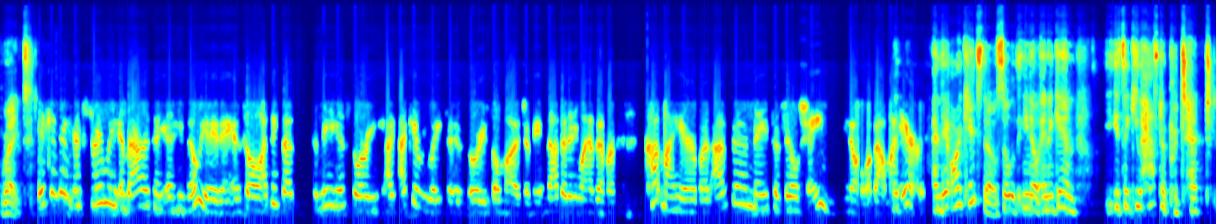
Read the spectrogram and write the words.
Right. It can be extremely embarrassing and humiliating. And so I think that to me, his story, I, I can relate to his story so much. I mean, not that anyone has ever cut my hair, but I've been made to feel shame, you know, about my but, hair. And there are kids though. So, you know, and again, it's like you have to protect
